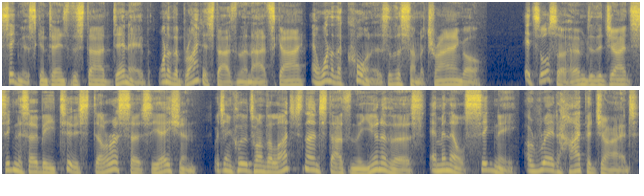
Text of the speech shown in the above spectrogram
Cygnus contains the star Deneb, one of the brightest stars in the night sky and one of the corners of the Summer Triangle. It's also home to the giant Cygnus OB2 stellar association, which includes one of the largest known stars in the universe, NML Cygni, a red hypergiant,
